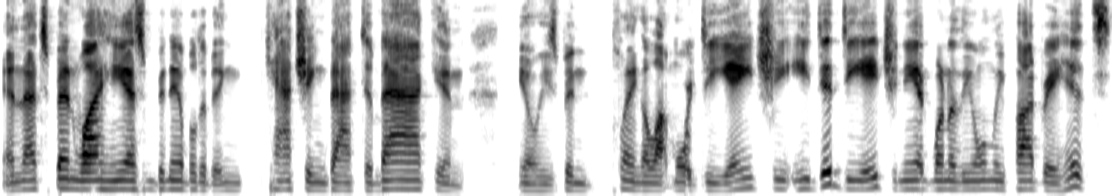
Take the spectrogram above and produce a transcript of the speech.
and that's been why he hasn't been able to be catching back to back, and you know he's been playing a lot more DH. He, he did DH, and he had one of the only Padre hits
